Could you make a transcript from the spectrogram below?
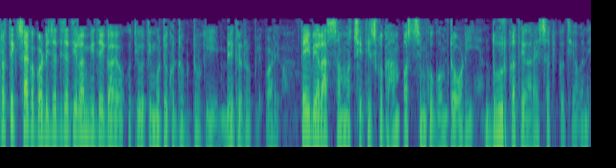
प्रतीक्षाको घडी जति जति लम्बिँदै गयो उति उति मुटुको ढुकढुकी बेग्र रूपले बढ्यो। त्यही बेलासम्म क्षितिजको घाम पश्चिमको घुम्टो ओढी दूर कतै हराइसकेको थियो भने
